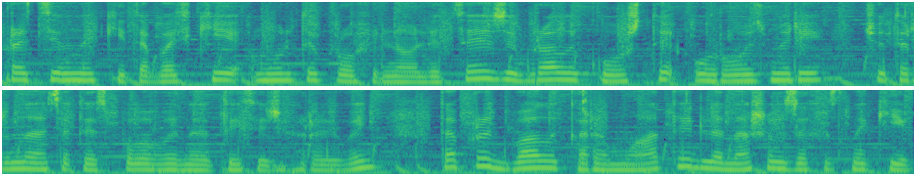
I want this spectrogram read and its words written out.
Працівники та батьки мультипрофільного ліцею зібрали кошти у розмірі 14,5 тисяч гривень та придбали каремати для наших захисників,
